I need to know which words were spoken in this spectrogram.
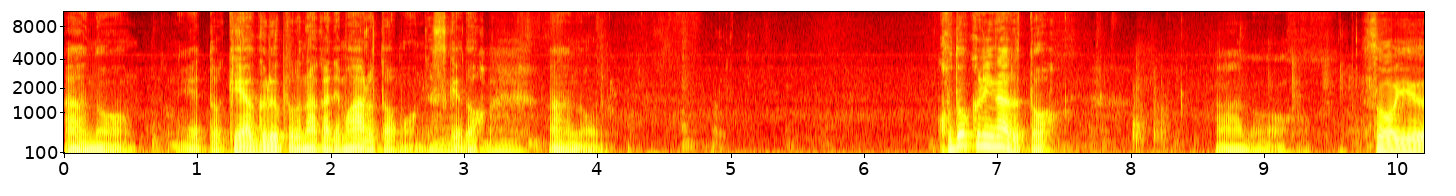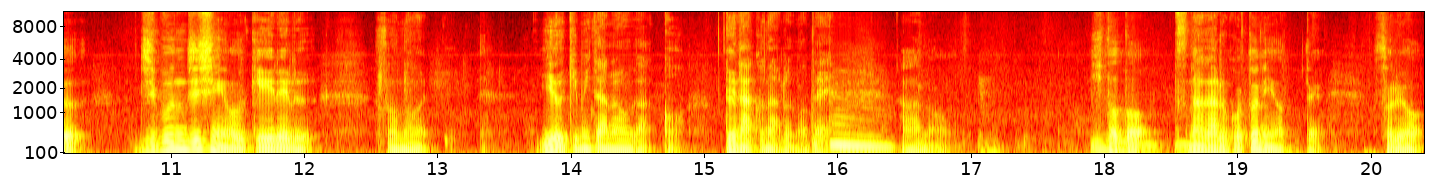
あのえっとケアグループの中でもあると思うんですけど、あの孤独になるとあのそういう自分自身を受け入れるその勇気みたいなのがこう出なくなるので、あの人とつながることによってそれを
